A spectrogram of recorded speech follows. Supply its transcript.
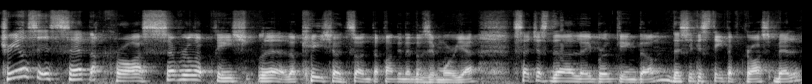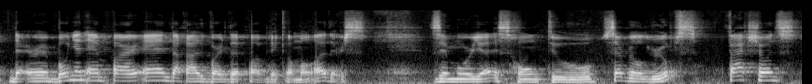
Trails is set across several uh, locations on the continent of Zemuria, such as the Liberl Kingdom, the city-state of Crossbell, the Erebonian Empire, and the Calvard Republic, among others. Zemuria is home to several groups, factions,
